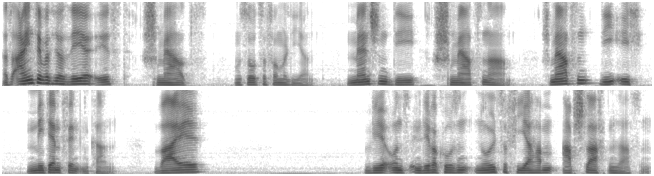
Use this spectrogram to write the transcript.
Das Einzige, was ich da sehe, ist Schmerz, um es so zu formulieren. Menschen, die Schmerzen haben. Schmerzen, die ich mitempfinden kann. Weil wir uns in Leverkusen 0 zu 4 haben abschlachten lassen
